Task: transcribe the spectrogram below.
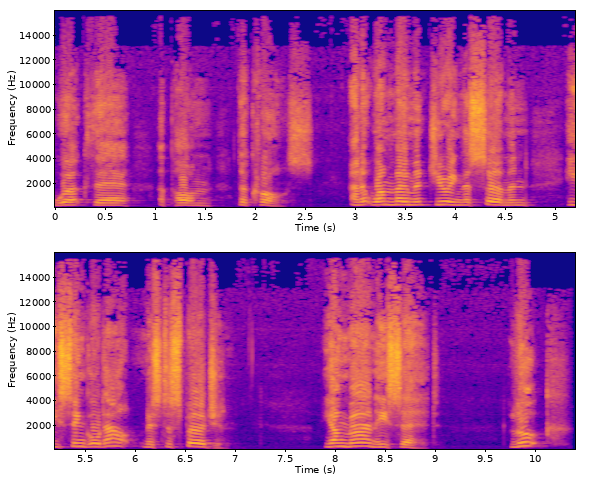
work there upon the cross. And at one moment during the sermon, he singled out Mr. Spurgeon. Young man, he said, look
